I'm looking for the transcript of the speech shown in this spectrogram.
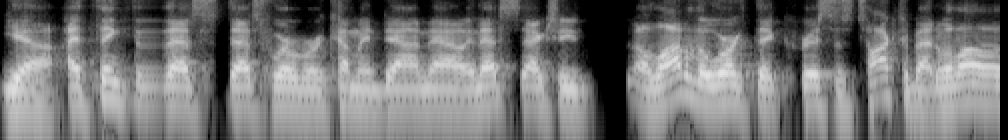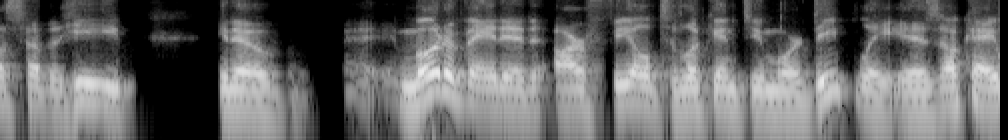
Yeah, I think that that's that's where we're coming down now, and that's actually a lot of the work that Chris has talked about. A lot of the stuff that he, you know, motivated our field to look into more deeply is okay.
